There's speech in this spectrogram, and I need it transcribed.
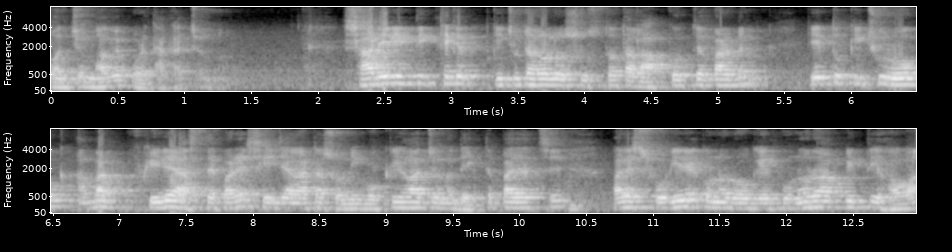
পঞ্চমভাবে পড়ে থাকার জন্য। শারীরিক দিক থেকে কিছুটা হলেও সুস্থতা লাভ করতে পারবেন। কিন্তু কিছু রোগ আবার ফিরে আসতে পারে, সেই জায়গাটা শনি বক্রি হওয়ার জন্য দেখতে পাওয়া যাচ্ছে। ফলে শরীরে কোনো রোগের পুনরাবৃত্তি হওয়া,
